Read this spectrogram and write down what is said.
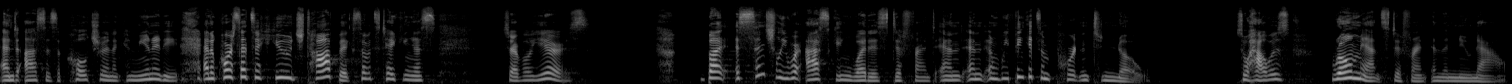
and us as a culture and a community? And of course, that's a huge topic, so it's taking us several years. But essentially, we're asking what is different, and, and, and we think it's important to know. So, how is romance different in the new now?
